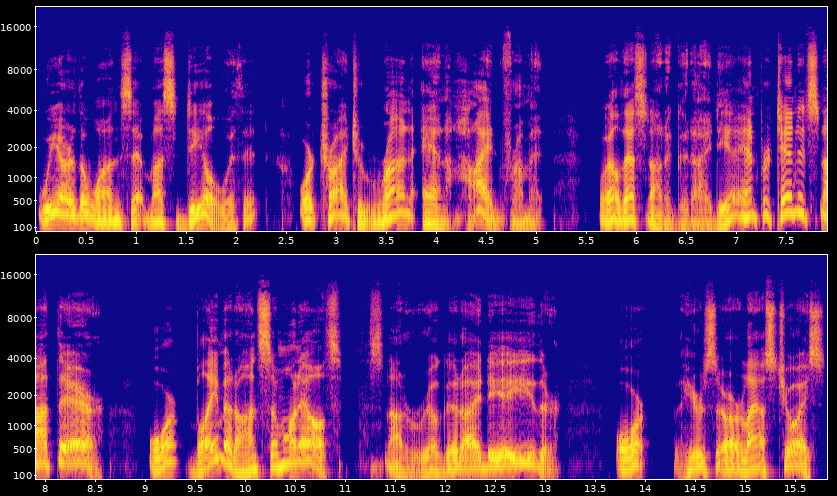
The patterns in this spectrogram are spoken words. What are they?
we are the ones that must deal with it or try to run and hide from it. Well, that's not a good idea, and pretend it's not there, or blame it on someone else. It's not a real good idea either. Or here's our last choice,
